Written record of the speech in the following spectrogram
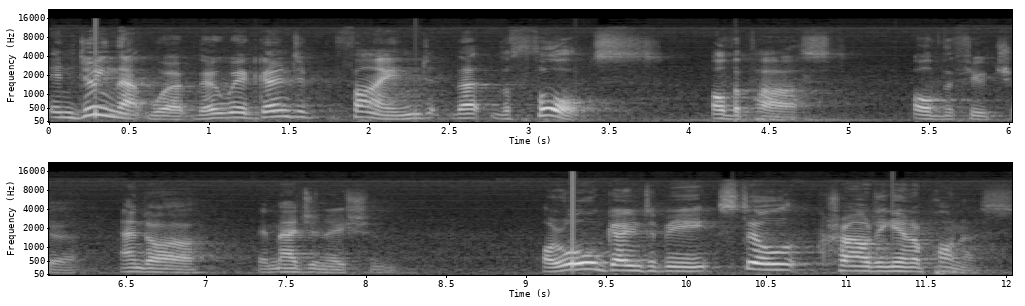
In doing that work, though, we're going to find that the thoughts of the past, of the future, and our imagination are all going to be still crowding in upon us.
